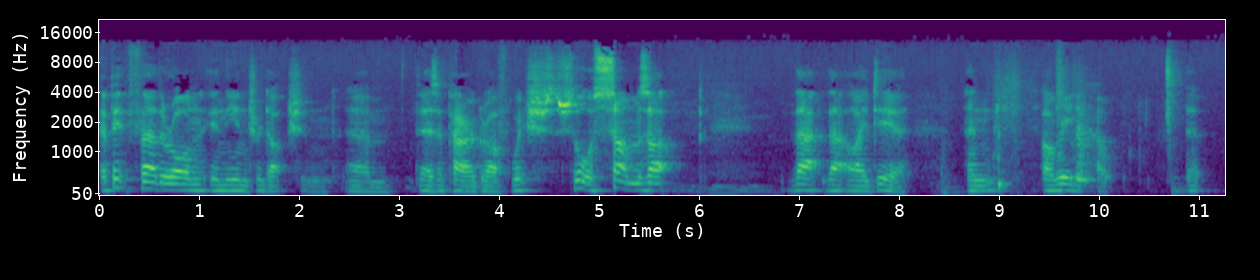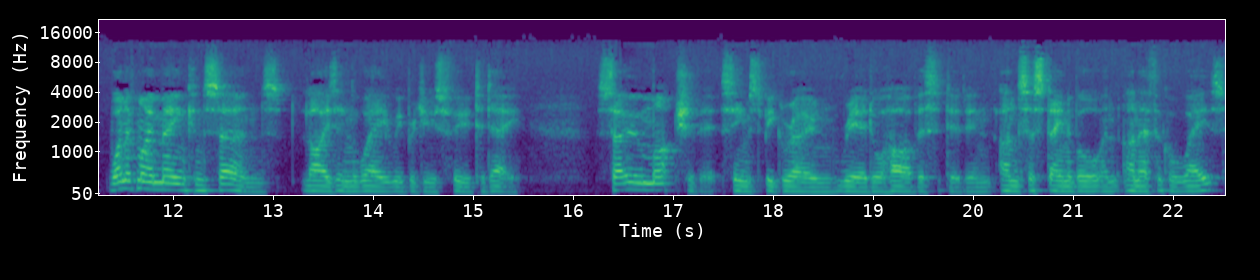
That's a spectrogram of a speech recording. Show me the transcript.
a bit further on in the introduction, um, there's a paragraph which sort of sums up that that idea, and I'll read it out. Uh, one of my main concerns lies in the way we produce food today. So much of it seems to be grown, reared, or harvested in unsustainable and unethical ways.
